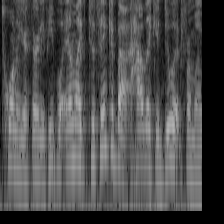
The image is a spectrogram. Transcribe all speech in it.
20 or 30 people and like to think about how they could do it from a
